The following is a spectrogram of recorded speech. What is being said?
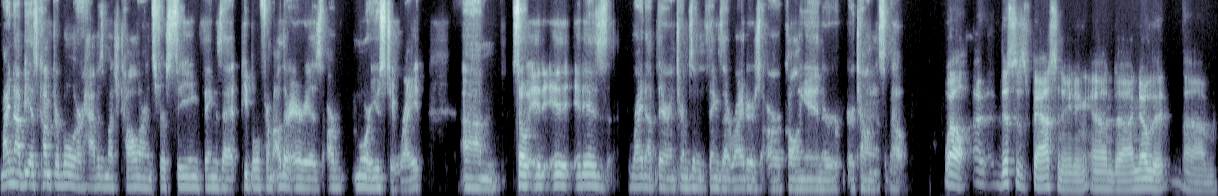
might not be as comfortable or have as much tolerance for seeing things that people from other areas are more used to right? Um, so it, it it is right up there in terms of the things that riders are calling in or, or telling us about. Well uh, this is fascinating and uh, i know that um,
